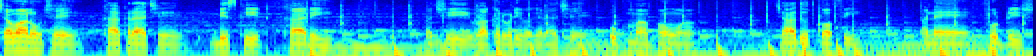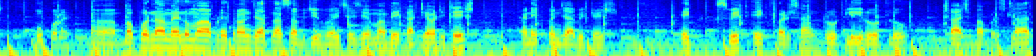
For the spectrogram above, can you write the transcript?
ચવાણું છે ખાખરા છે બિસ્કિટ ખારી પછી વાઘરવડી વગેરે છે ઉપમા પૌવા ચા દૂધ કોફી અને ફૂડ ડીશ બપોરે? બપોરના મેનુમાં આપણે ત્રણ જાતના સબ્જી હોય છે જેમાં બે કાઠિયાવાડી ટેસ્ટ અને એક પંજાબી ટેસ્ટ. એક સ્વીટ એક ફરસાણ રોટલી રોટલો છાછ પાપડ સલાદ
